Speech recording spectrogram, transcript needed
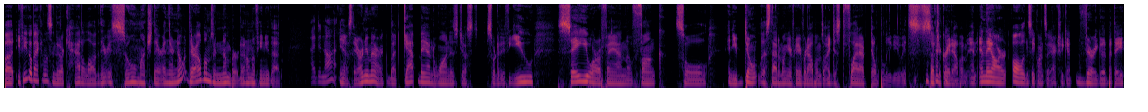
But if you go back and listen to their catalog, there is so much there. And their, no, their albums are numbered. I don't know if you knew that. I did not. Yes, they are numeric. But Gap Band 1 is just sort of if you say you are a fan of funk, soul, and you don't list that among your favorite albums, I just flat out don't believe you. It's such a great album, and and they are all in sequence. They actually get very good, but they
